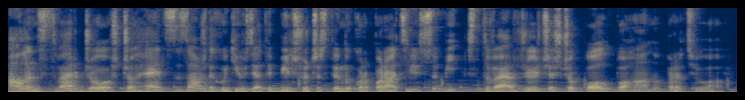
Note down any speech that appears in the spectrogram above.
Аллен стверджував, що Гейтс завжди хотів взяти більшу частину корпорації собі, стверджуючи, що Пол погано працював. –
